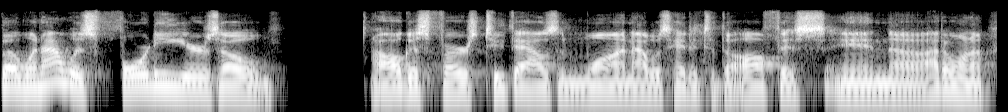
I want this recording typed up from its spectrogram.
But when i was 40 years old august 1st 2001 i was headed to the office and uh, i don't want to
